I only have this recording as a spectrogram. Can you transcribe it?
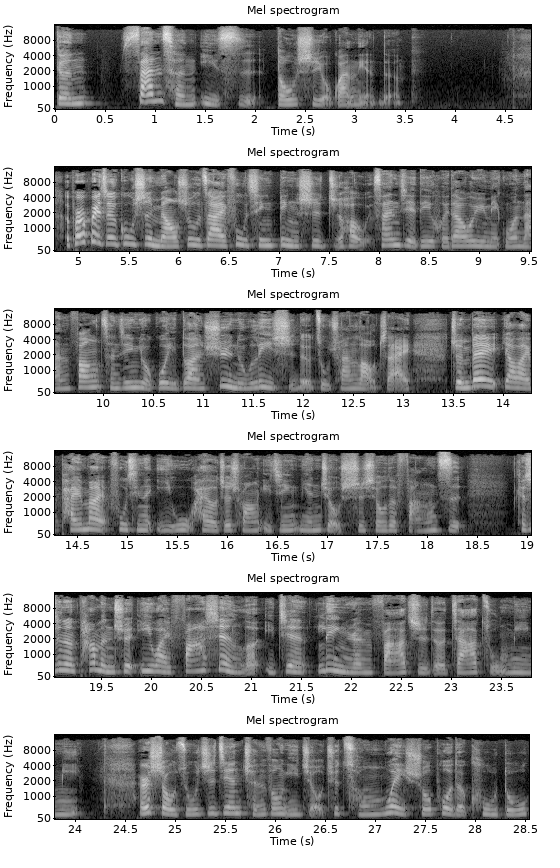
跟三层意思都是有关联的。Appropriate 这个故事描述在父亲病逝之后，三姐弟回到位于美国南方，曾经有过一段蓄奴历史的祖传老宅，准备要来拍卖父亲的遗物，还有这幢已经年久失修的房子。可是呢，他们却意外发现了一件令人发指的家族秘密，而手足之间尘封已久却从未说破的苦毒，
